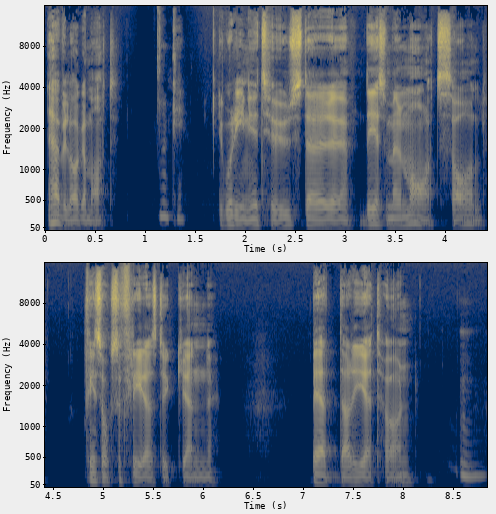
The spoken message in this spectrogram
Det här vi lagar mat. Okej. Du går in i ett hus där eh, det är som en matsal. Det finns också flera stycken bäddar i ett hörn. Mm.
